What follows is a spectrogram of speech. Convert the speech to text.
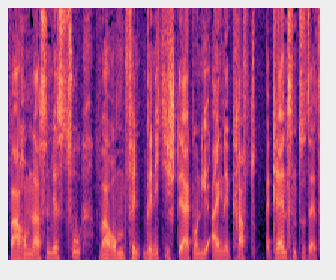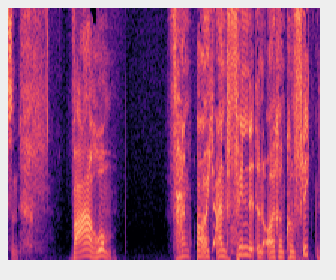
Warum lassen wir es zu? Warum finden wir nicht die Stärke und die eigene Kraft, Grenzen zu setzen? Warum? Fangt bei euch an, findet in euren Konflikten,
